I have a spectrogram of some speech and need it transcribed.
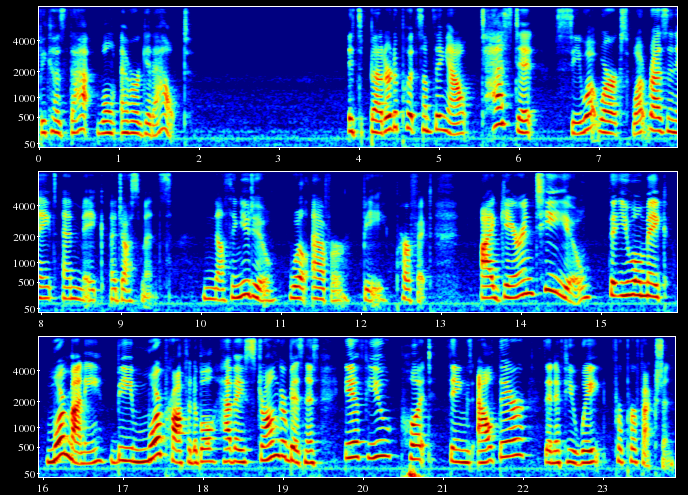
because that won't ever get out. It's better to put something out, test it, see what works, what resonates, and make adjustments. Nothing you do will ever be perfect. I guarantee you that you will make more money, be more profitable, have a stronger business if you put things out there than if you wait for perfection.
